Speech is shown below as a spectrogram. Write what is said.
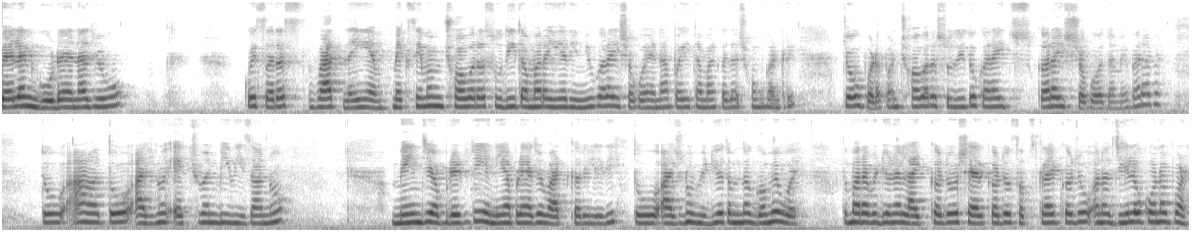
વેલ એન્ડ ગુડ એના જેવું કોઈ સરસ વાત નહીં એમ. મેક્સિમમ છ વર્ષ સુધી તમારે અહીંયા રિન્યૂ કરાવી શકો. એના પછી તમારે કદાચ હોમ કન્ટ્રી જવું પડે. પણ છ વર્ષ સુધી તો કરાવી કરાવી શકો તમે. બરાબર? તો આ હતો આજનો એચ વન બી વિઝાનો મેઇન જે અપડેટ હતી એની આપણે આજે વાત કરી લીધી. તો આજનો વીડિયો તમને ગમ્યો હોય તો મારા વિડીયોને લાઇક કરજો, શેર કરજો સબસ્ક્રાઈબ કરજો અને જે લોકોને પણ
